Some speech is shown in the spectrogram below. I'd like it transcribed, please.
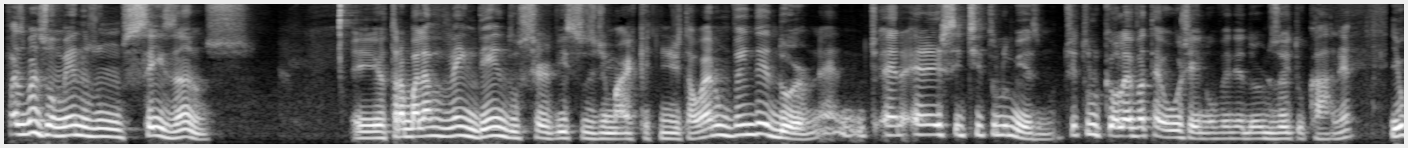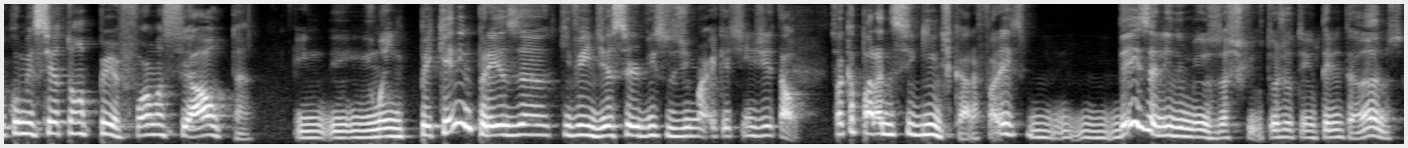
Faz mais ou menos uns seis anos, eu trabalhava vendendo serviços de marketing digital, eu era um vendedor, né? Era, era, esse título mesmo, título que eu levo até hoje aí no vendedor 18K, né? E eu comecei a ter uma performance alta em, em uma pequena empresa que vendia serviços de marketing digital. Só que a parada é a seguinte, cara, falei desde ali dos meus, acho que hoje eu tenho 30 anos,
